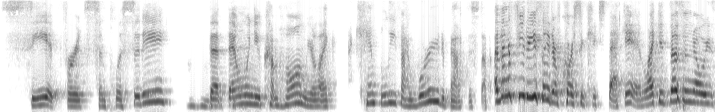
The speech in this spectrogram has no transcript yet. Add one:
see it for its simplicity mm-hmm. that then when you come home you're like I can't believe I worried about this stuff. And then a few days later, of course, it kicks back in. Like it doesn't always,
